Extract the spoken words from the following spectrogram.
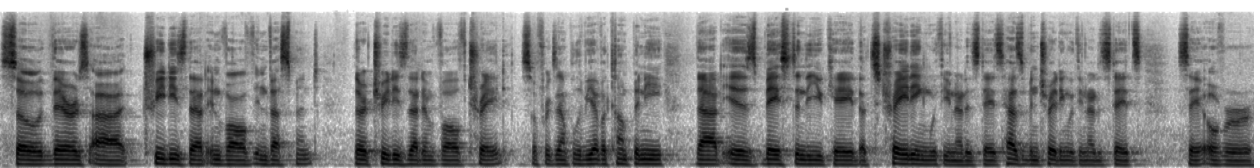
So there's uh, treaties that involve investment. There are treaties that involve trade. So, for example, if you have a company that is based in the UK that's trading with the United States, has been trading with the United States, say over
